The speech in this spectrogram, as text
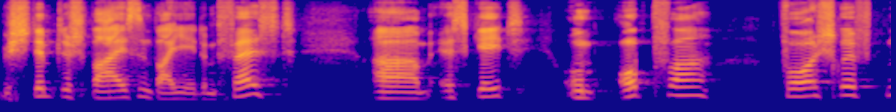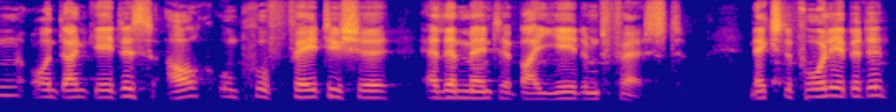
bestimmte Speisen bei jedem Fest. Ähm, es geht um Opfer Vorschriften und dann geht es auch um prophetische Elemente bei jedem Fest. Nächste Folie bitte.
